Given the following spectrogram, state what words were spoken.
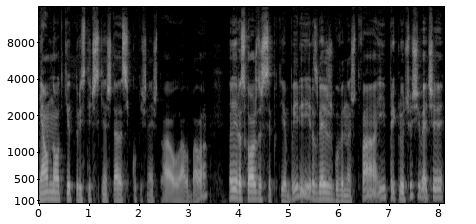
няма много такива туристически неща да си купиш нещо ало, ало бала. Нали, разхождаш се по тия бири, разглеждаш го веднъж това и приключваш и вече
